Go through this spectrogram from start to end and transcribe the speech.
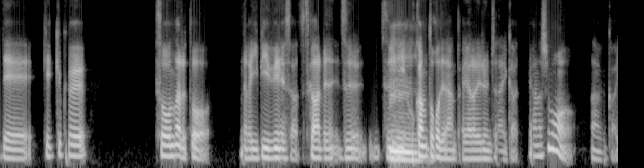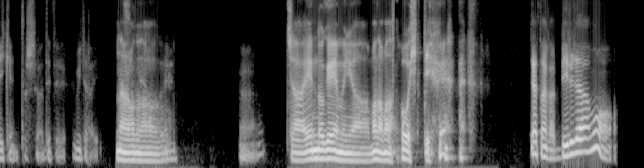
いで、結局、そうなると、なんか EPBS は使われずずに、うん他のとこでなんかやられるんじゃないかって話も、なんか意見としては出てるみたいね。い。なるほど、なるほど。ねうん、じゃあ、エンドゲームにはまだまだ遠いっていう。で、あとなんかビルダーも、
